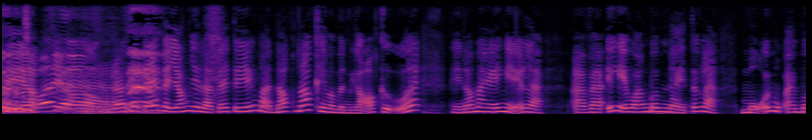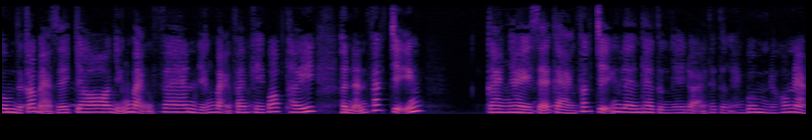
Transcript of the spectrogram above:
thì à, Ratatat là giống như là cái tiếng mà knock knock khi mà mình gõ cửa ấy, thì nó mang ý nghĩa là À, và ý nghĩa của album này tức là mỗi một album thì các bạn sẽ cho những bạn fan những bạn fan K-pop thấy hình ảnh phát triển càng ngày sẽ càng phát triển lên theo từng giai đoạn theo từng album được không nào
